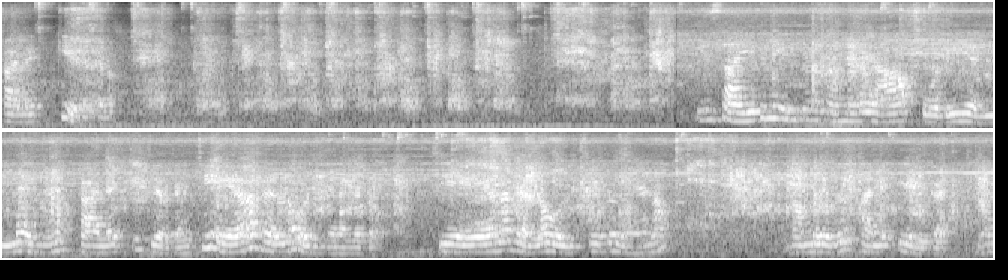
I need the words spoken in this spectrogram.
കലക്കി കലക്കിയെടുക്കണം ഈ സൈഡിലിരിക്കുന്ന നമ്മുടെ ആ പൊടിയെല്ലാം ഇങ്ങനെ കലക്കി ചേർക്കണം. ഇച്ചിരി ഏറെ വെള്ളം ഒഴിക്കണം കേട്ടോ. ഇച്ചിരി ഏറെ വെള്ളം ഒഴിച്ചിട്ട് വേണം നമ്മളിത് കലക്കി എടുക്കാൻ ഞാൻ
